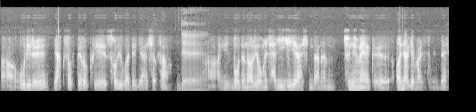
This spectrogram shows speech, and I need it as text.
어, 우리를 약속대로 그의 소유가 되게 하셔서 네. 아, 이 모든 어려움을 잘 이기게 하신다는 주님의 그 언약의 말씀인데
